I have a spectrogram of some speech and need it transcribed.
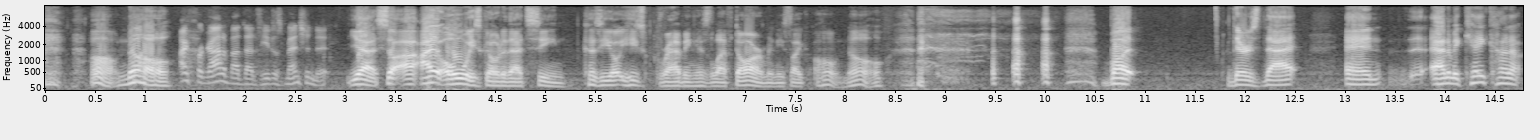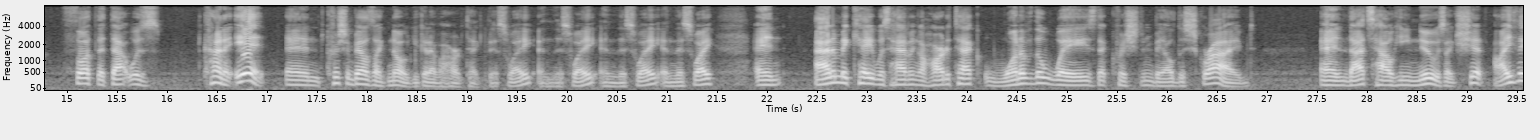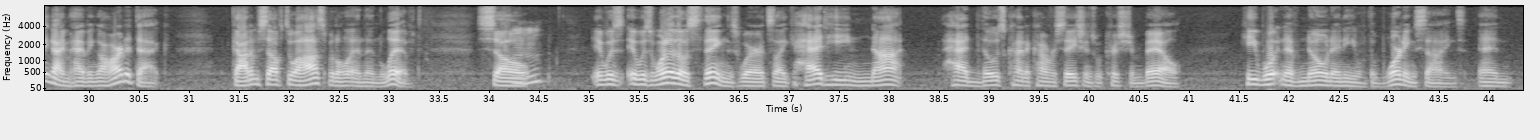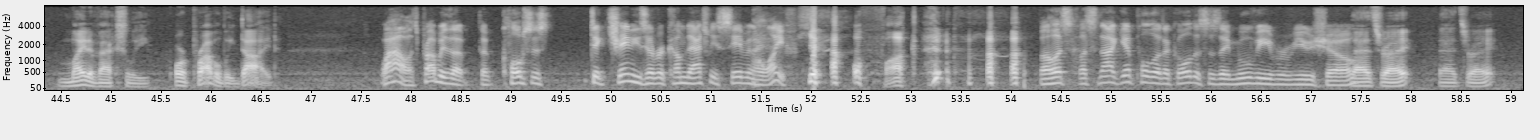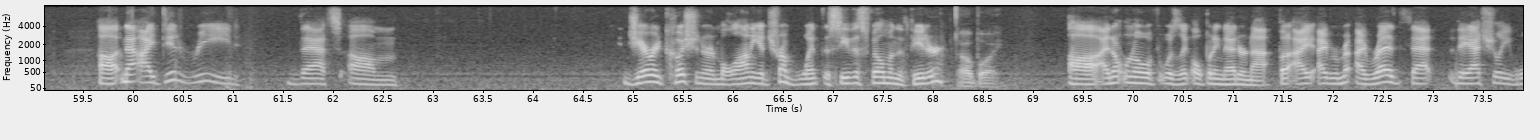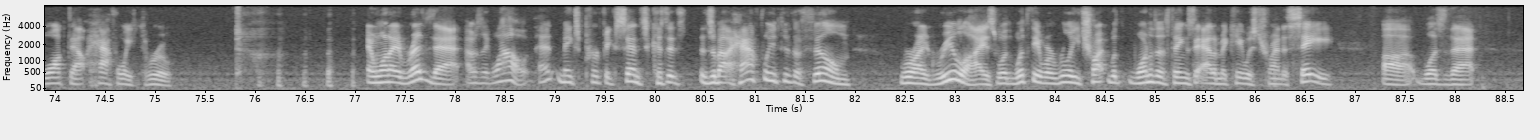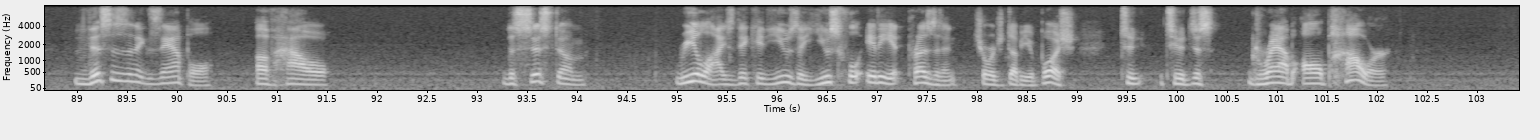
oh no!" I forgot about that. He just mentioned it. Yeah, so I, I always go to that scene because he he's grabbing his left arm and he's like, "Oh no!" but there's that, and Adam McKay kind of thought that that was kind of it, and Christian Bale's like, "No, you could have a heart attack this way and this way and this way and this way," and Adam McKay was having a heart attack one of the ways that Christian Bale described, and that's how he knew. It's like, "Shit, I think I'm having a heart attack." Got himself to a hospital and then lived. So mm-hmm. it was it was one of those things where it's like had he not had those kind of conversations with Christian Bale, he wouldn't have known any of the warning signs and might have actually or probably died. Wow, it's probably the, the closest Dick Cheney's ever come to actually saving a life. Yeah, oh fuck. well, let's let's not get political. This is a movie review show. That's right. That's right. Uh, now, I did read that um, Jared Kushner and Melania Trump went to see this film in the theater. Oh boy. Uh, I don't know if it was like opening night or not, but I I, rem- I read that they actually walked out halfway through. and when I read that, I was like, "Wow, that makes perfect sense." Because it's it's about halfway through the film where I realized what what they were really trying. What one of the things that Adam McKay was trying to say uh, was that this is an example of how the system realized they could use a useful idiot president, George W. Bush, to to just grab all power.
